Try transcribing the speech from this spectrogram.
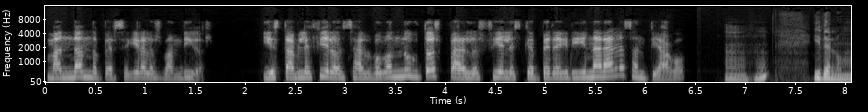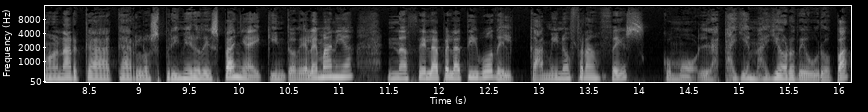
mandando perseguir a los bandidos, y establecieron salvoconductos para los fieles que peregrinarán a Santiago. Y del monarca Carlos I de España y V de Alemania nace el apelativo del Camino francés como la calle mayor de Europa.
